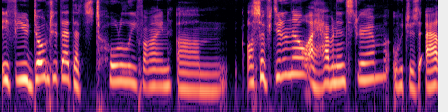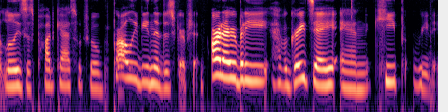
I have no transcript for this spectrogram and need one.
if you don't do that, that's totally fine. Um, also, if you didn't know, I have an Instagram, which is at Lily's Podcast, which will probably be in the description. All right, everybody, have a great day and keep reading.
